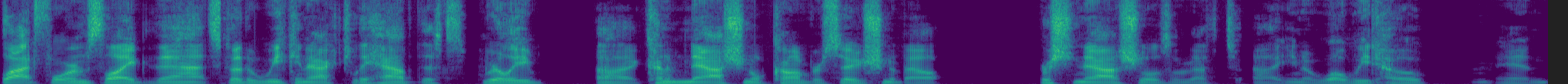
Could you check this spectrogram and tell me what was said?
platforms like that so that we can actually have this really kind of national conversation about Christian nationalism. That's you know what we'd hope and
